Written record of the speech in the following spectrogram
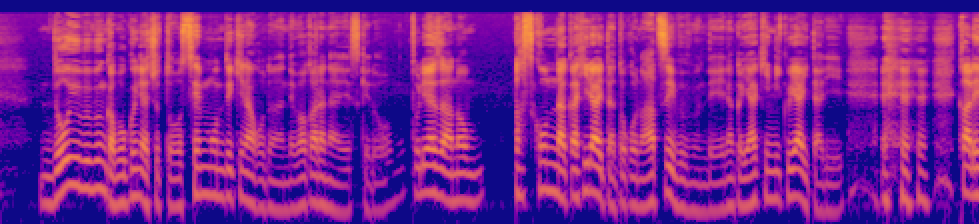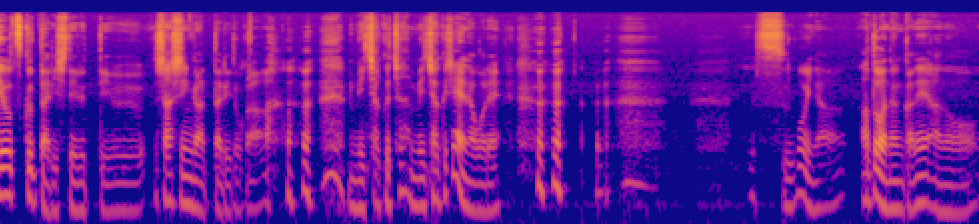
どういう部分か僕にはちょっと専門的なことなんでわからないですけど、とりあえずあの、パソコンの中開いたとこの熱い部分でなんか焼肉焼いたり カレーを作ったりしてるっていう写真があったりとか。めちゃくちゃめちゃくちゃやなこれ。すごいな。あとはなんかねあの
